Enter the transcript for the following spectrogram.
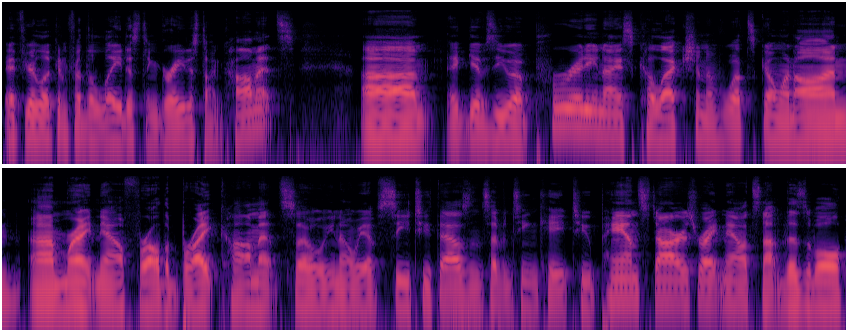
if you're looking for the latest and greatest on comets. Um, it gives you a pretty nice collection of what's going on um, right now for all the bright comets. So, you know, we have C2017 K2 Pan-STARRS right now. It's not visible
